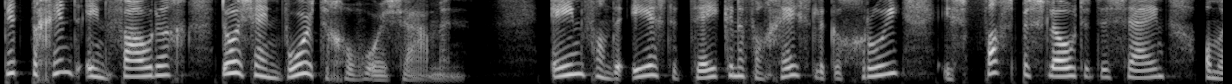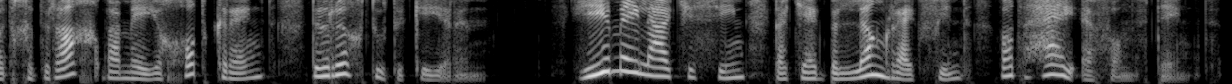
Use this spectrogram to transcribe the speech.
Dit begint eenvoudig door Zijn woord te gehoorzamen. Een van de eerste tekenen van geestelijke groei is vastbesloten te zijn om het gedrag waarmee je God krenkt de rug toe te keren. Hiermee laat je zien dat je het belangrijk vindt wat Hij ervan denkt.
